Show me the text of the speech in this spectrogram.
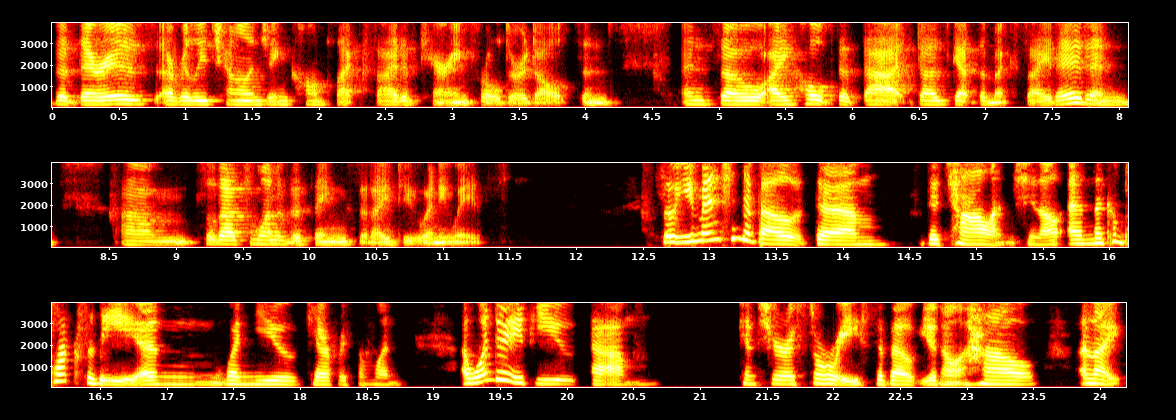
that there is a really challenging complex side of caring for older adults. And and so i hope that that does get them excited and um, so that's one of the things that I do, anyways. So you mentioned about the um, the challenge, you know, and the complexity, and when you care for someone. I wonder if you um, can share stories about, you know, how and like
